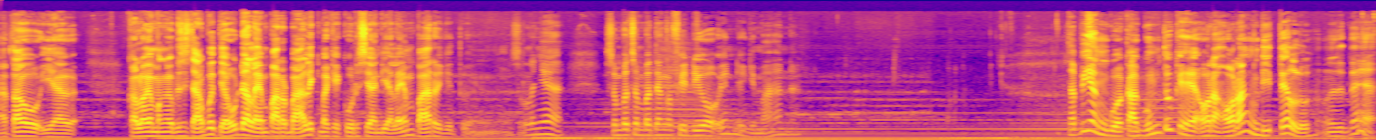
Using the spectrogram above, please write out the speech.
Atau ya kalau emang nggak bisa cabut ya udah lempar balik pakai kursi yang dia lempar gitu. Soalnya sempet yang ngevideoin ya gimana? Tapi yang gue kagum tuh kayak orang-orang detail loh. Maksudnya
